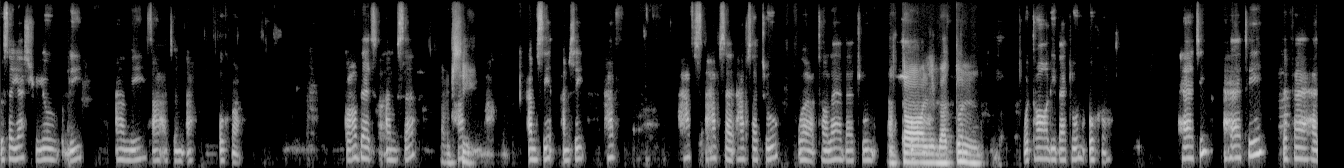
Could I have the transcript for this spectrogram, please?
وسيشفي لي عمي ساعة أخ- أخرى. قابلت أمس أمسي. أمس أمس حف حفص حفصة حفصة وطلبة طالبة وطالبة أخرى. هاتي هاتي تفاحة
